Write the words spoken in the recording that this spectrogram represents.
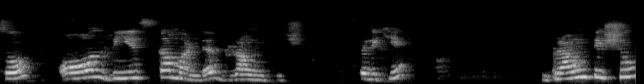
So all these come under ground tissue तो लिखिए। Ground tissue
